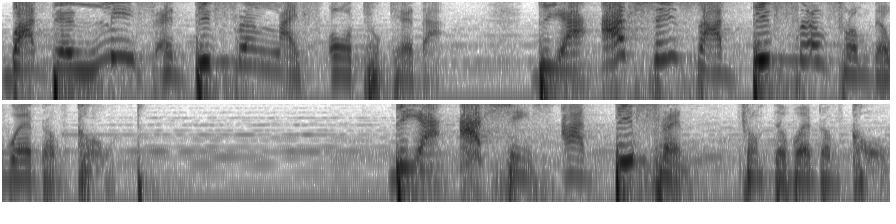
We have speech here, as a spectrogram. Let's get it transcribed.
but they live a different life altogether. Their actions are different from the word of God. Their actions are different from the word of God.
